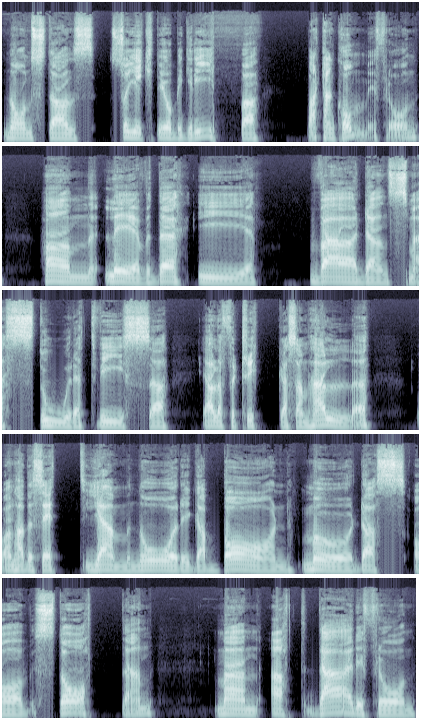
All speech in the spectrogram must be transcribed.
Någonstans så gick det att begripa vart han kom ifrån. Han levde i världens mest orättvisa jävla förtryckarsamhälle och han hade sett jämnåriga barn mördas av staten. Men att därifrån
